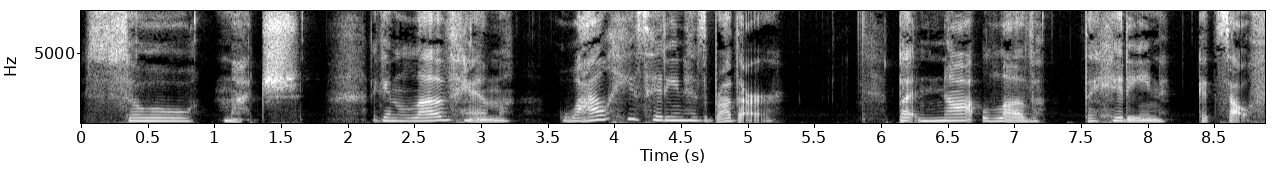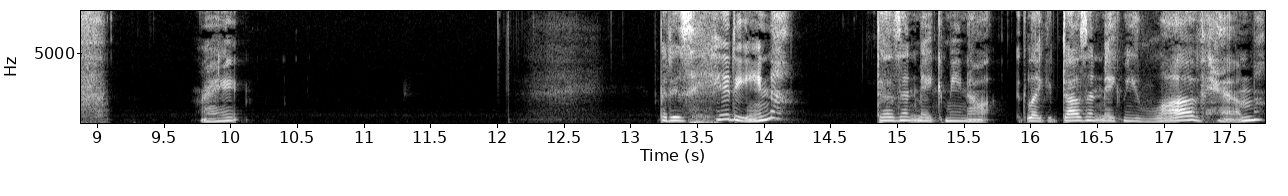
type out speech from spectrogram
so much. I can love him while he's hitting his brother, but not love the hitting itself, right? But his hitting doesn't make me not like it doesn't make me love him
